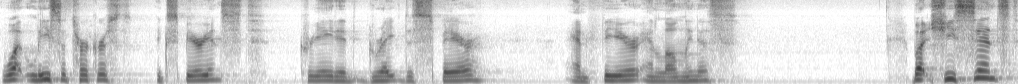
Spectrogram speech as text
What Lysa TerKeurst experienced created great despair and fear and loneliness. But she sensed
